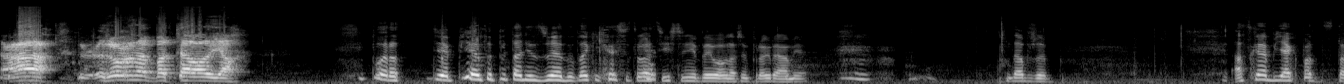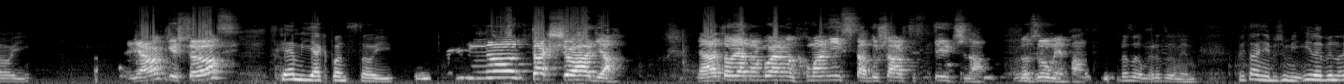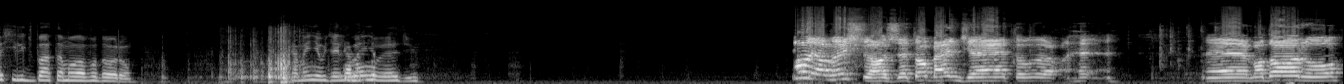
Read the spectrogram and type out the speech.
A, równa batalia. Po raz nie, piąte pytanie z rzędu. Takich sytuacji jeszcze nie było w naszym programie. Dobrze. A z chemii jak pan stoi? Jak? Jeszcze raz? Z chemii jak pan stoi? No, tak średnia. Ja to ja tam byłem humanista, dusza artystyczna. Rozumie pan. Rozumiem, rozumiem. Pytanie brzmi, ile wynosi liczba atomowa wodoru? Kamienie udzieliły odpowiedzi. No ja myślę, że to będzie to e, e, wodoru.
